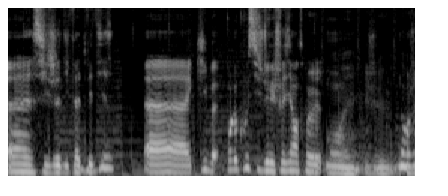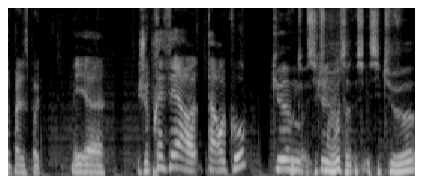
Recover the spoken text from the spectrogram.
euh, si je dis pas de bêtises. Euh, qui, bah, pour le coup, si je devais choisir entre, bon, euh, je, non, je vais pas le spoil, mais euh, je préfère ta reco que. Écoute, si que- tu veux, si, si tu veux,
